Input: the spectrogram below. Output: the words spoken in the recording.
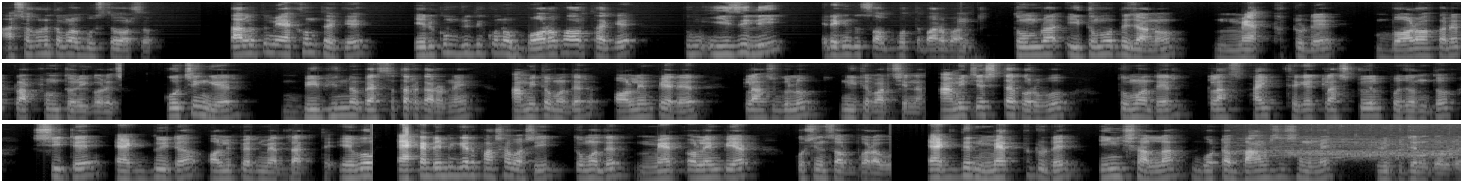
আশা করি তোমরা বুঝতে পারছ। তাহলে তুমি এখন থেকে এরকম যদি কোনো বড় পাওয়ার থাকে তুমি ইজিলি এটা কিন্তু সলভ করতে পারবা। তোমরা ইতিমধ্যে জানো ম্যাথ টুডে বড় আকারে প্ল্যাটফর্ম তৈরি করেছে। কোচিং এর বিভিন্ন ব্যস্ততার কারণে আমি তোমাদের অলিম্পিয়াডের ক্লাসগুলো নিতে পারছি না। আমি চেষ্টা করব তোমাদের ক্লাস ফাইভ থেকে ক্লাস টুয়েলভ পর্যন্ত শীটে এক দুইটা অলিম্পিয়াড ম্যাথ রাখতে এবং একাডেমিকের পাশাপাশি তোমাদের ম্যাথ অলিম্পিয়াড কোশ্চিন সলভ করাবো। একদিন ম্যাথ টুডে ইনশাল্লাহ গোটা বাংলাদেশের সামনে রিপ্রেজেন্ট করবে।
